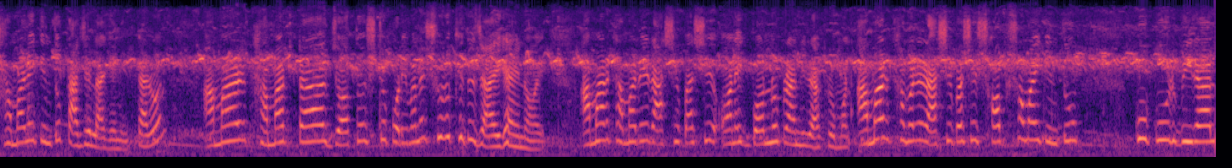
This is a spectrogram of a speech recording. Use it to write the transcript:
খামারে কিন্তু কাজে লাগেনি। কারণ আমার খামারটা যথেষ্ট পরিমাণে সুরক্ষিত জায়গায় নয়। আমার খামারের আশেপাশে অনেক বন্য প্রাণীর আক্রমণ। আমার খামারের আশেপাশে সব সময় কিন্তু কুকুর, বিড়াল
